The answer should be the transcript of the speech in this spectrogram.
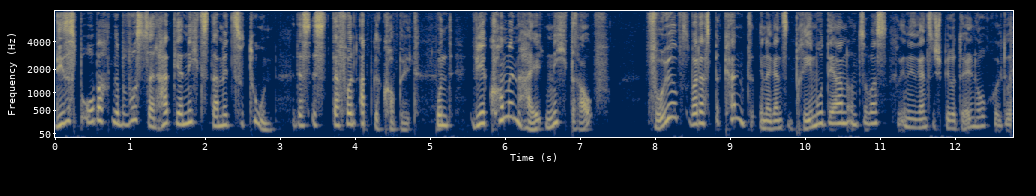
dieses beobachtende Bewusstsein hat ja nichts damit zu tun. Das ist davon abgekoppelt. Und wir kommen halt nicht drauf. Früher war das bekannt in der ganzen Prämoderne und sowas, in den ganzen spirituellen Hochkulturen.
